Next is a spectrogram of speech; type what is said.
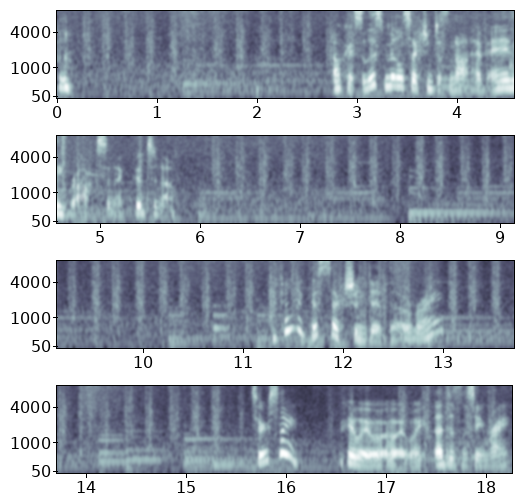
Okay, so this middle section does not have any rocks in it. Good to know. I feel like this section did though, right? Seriously? Okay, wait, wait, wait, wait. That doesn't seem right.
